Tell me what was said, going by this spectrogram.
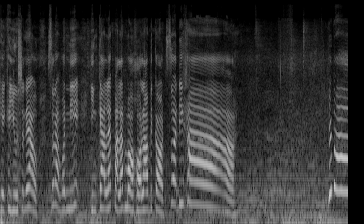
KKU Channel สำหรับวันนี้หญิงกันและปั่นลั่นมอขอลาไปก่อน สวัสดีค่ะ บ๊ายบาย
